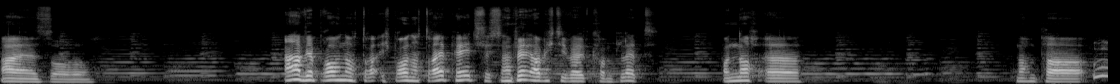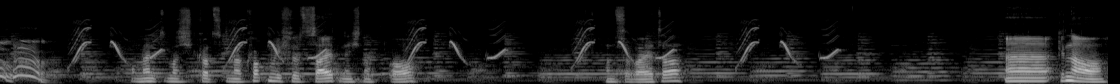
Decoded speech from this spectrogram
Also. Ah, wir brauchen noch drei. Ich brauche noch drei Pages, dann habe ich die Welt komplett. Und noch, äh. Noch ein paar Moment, muss ich kurz mal gucken, wie viel Zeit ich noch brauche. Und so weiter. Äh, genau.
